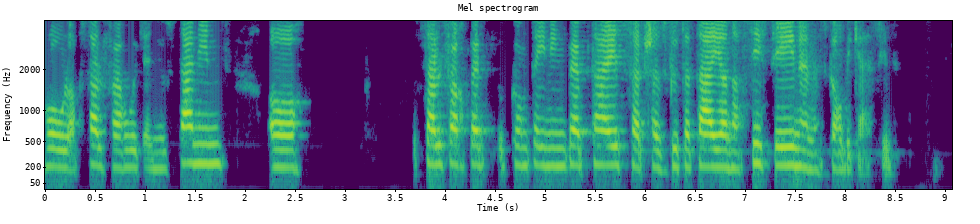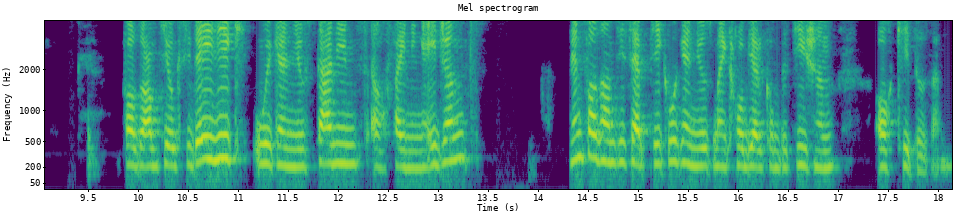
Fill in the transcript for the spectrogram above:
role of sulfur, we can use tannins or sulfur pep containing peptides such as glutathione or cysteine and ascorbic acid. For the antioxidasic, we can use tannins or fining agents. And for the antiseptic, we can use microbial competition or chitosan.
